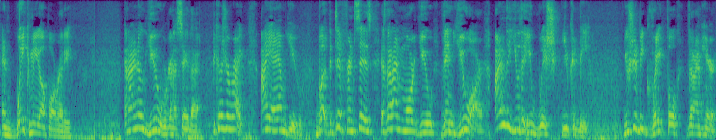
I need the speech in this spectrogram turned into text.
and wake me up already? And I know you were gonna say that because you're right. I am you. But the difference is, is that I'm more you than you are. I'm the you that you wish you could be. You should be grateful that I'm here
